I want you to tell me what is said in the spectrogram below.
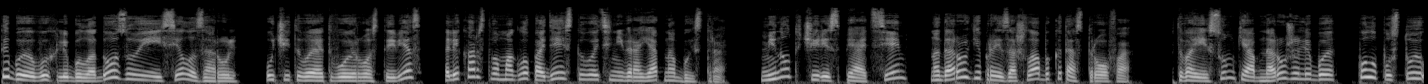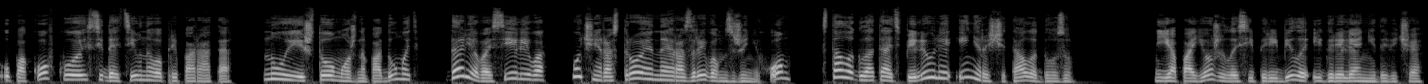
Ты бы выхлебала дозу и села за руль. Учитывая твой рост и вес, лекарство могло подействовать невероятно быстро. Минут через 5-7 на дороге произошла бы катастрофа, в твоей сумке обнаружили бы полупустую упаковку седативного препарата. Ну и что можно подумать? Дарья Васильева, очень расстроенная разрывом с женихом, стала глотать пилюли и не рассчитала дозу. Я поежилась и перебила Игоря Леонидовича.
